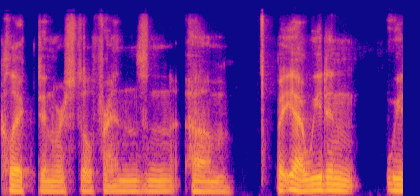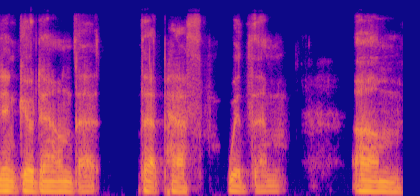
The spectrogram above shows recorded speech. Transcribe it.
clicked, and we're still friends. And um, but yeah, we didn't we didn't go down that that path with them um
